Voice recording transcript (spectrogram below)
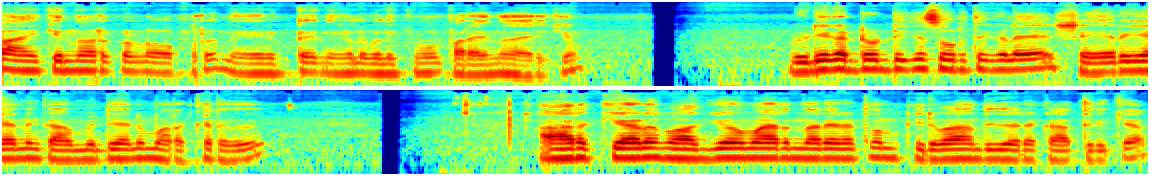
വാങ്ങിക്കുന്നവർക്കുള്ള ഓഫർ നേരിട്ട് നിങ്ങൾ വിളിക്കുമ്പോൾ പറയുന്നതായിരിക്കും. വീഡിയോ കണ്ടുകൊണ്ടിരിക്കുന്ന സുഹൃത്തുക്കളെ ഷെയർ ചെയ്യാനും കമന്റ് ചെയ്യാനും മറക്കരുത്. ആരൊക്കെയാണ് ഭാഗ്യവന്മാരെന്നറിയാനായിട്ട് നമുക്ക് ഇരുപതാം തീയതി വരെ കാത്തിരിക്കാം.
